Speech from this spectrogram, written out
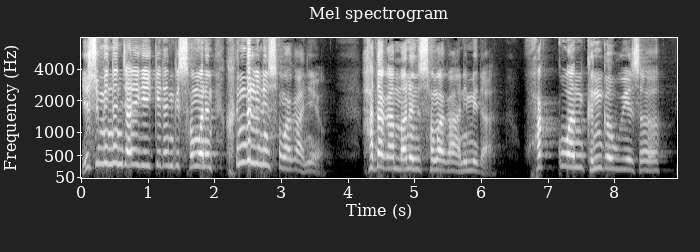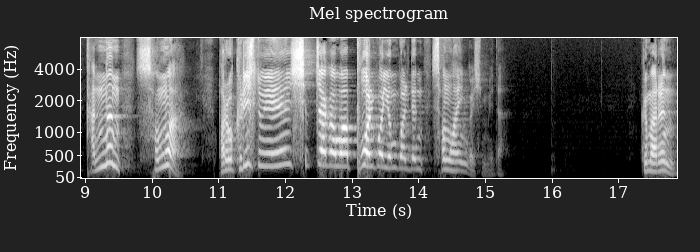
예수 믿는 자에게 있게 된 그 성화는 흔들리는 성화가 아니에요. 하다가 많은 성화가 아닙니다. 확고한 근거 위에서 갖는 성화, 바로 그리스도의 십자가와 부활과 연관된 성화인 것입니다. 그 말은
